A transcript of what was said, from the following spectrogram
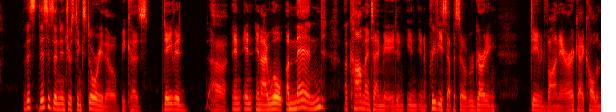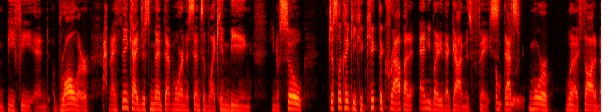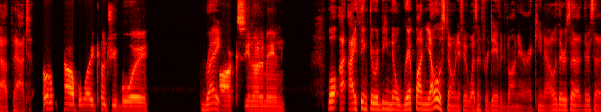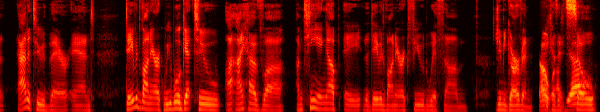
This this is an interesting story though because David uh, and, and and I will amend a comment I made in, in, in a previous episode regarding David Von Erich. I called him beefy and a brawler, and I think I just meant that more in a sense of like him being, you know, so just looked like he could kick the crap out of anybody that got in his face. That's more what I thought about that. Total cowboy, country boy, Right. ox. You know what I mean? Well, I, I think there would be no rip on Yellowstone if it wasn't for David Von Erich. You know, there's a there's a attitude there, and David Von Erich. We will get to. I, I have. Uh, I'm teeing up a the David Von Erich feud with um, Jimmy Garvin Oh, because wow. it's Yeah. so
